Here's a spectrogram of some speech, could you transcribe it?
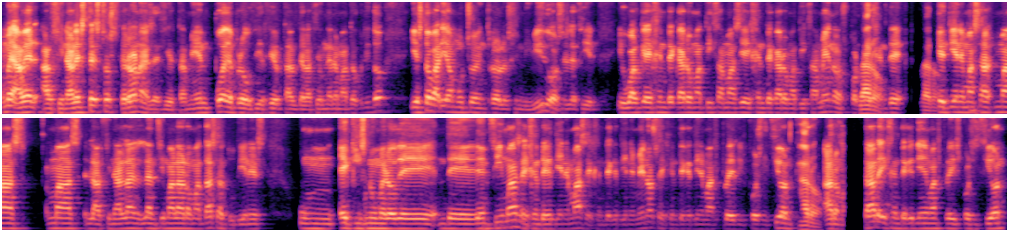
Hombre, a ver, al final es testosterona, es decir, también puede producir cierta alteración del hematocrito y esto varía mucho dentro de los individuos, es decir, igual que hay gente que aromatiza más y hay gente que aromatiza menos, porque hay gente que tiene más, más, más, al final la, enzima de la aromatasa, tú tienes un X número de, enzimas, hay gente que tiene más, hay gente que tiene menos, hay gente que tiene más predisposición a hay gente que tiene más predisposición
